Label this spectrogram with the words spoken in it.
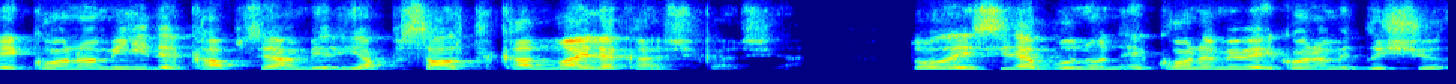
ekonomiyi de kapsayan bir yapısal tıkanmayla karşı karşıya. Dolayısıyla bunun ekonomi ve ekonomi dışı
